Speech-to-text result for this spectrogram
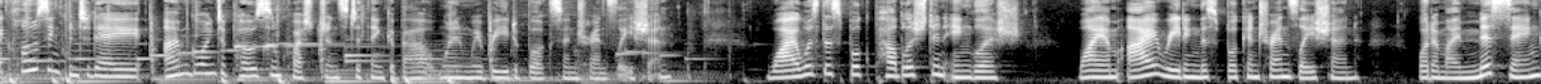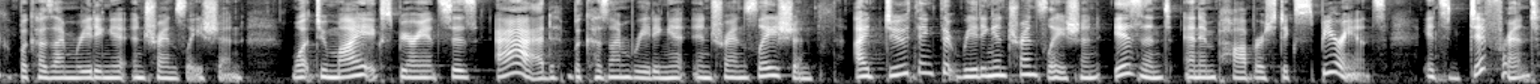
My closing today, I'm going to pose some questions to think about when we read books in translation. Why was this book published in English? Why am I reading this book in translation? What am I missing because I'm reading it in translation? What do my experiences add because I'm reading it in translation? I do think that reading in translation isn't an impoverished experience. It's different,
